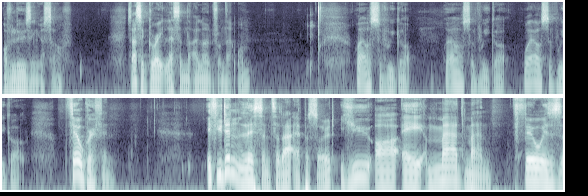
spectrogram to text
of losing yourself. So that's a great lesson that i learned from that one what else have we got? What else have we got? What else have we got? Phil Griffin. If you didn't listen to that episode, you are a madman. Phil is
